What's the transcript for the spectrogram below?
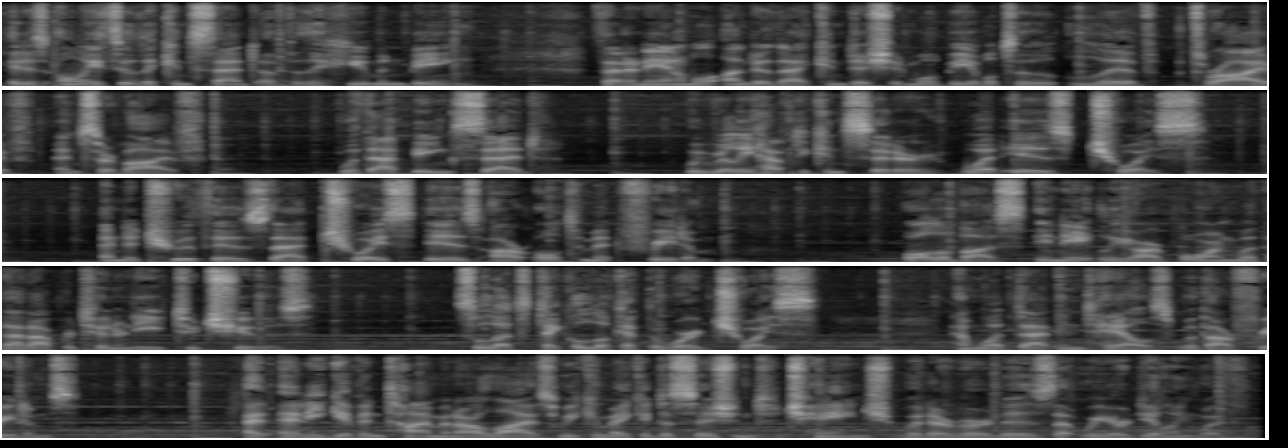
It is only through the consent of the human being that an animal under that condition will be able to live, thrive, and survive. With that being said, we really have to consider what is choice. And the truth is that choice is our ultimate freedom. All of us innately are born with that opportunity to choose. So let's take a look at the word choice and what that entails with our freedoms. At any given time in our lives, we can make a decision to change whatever it is that we are dealing with.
